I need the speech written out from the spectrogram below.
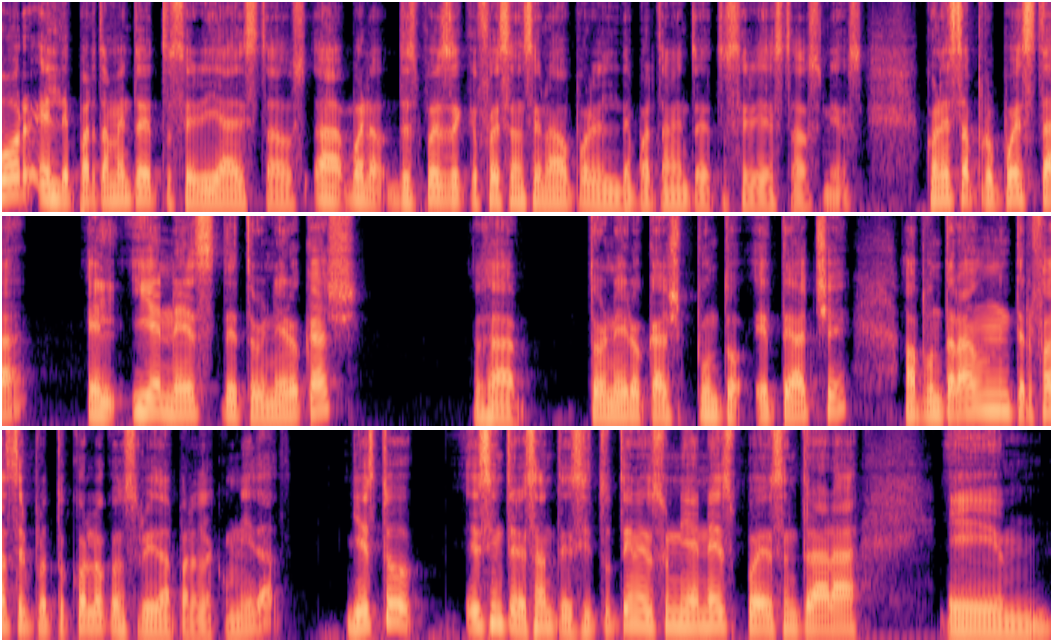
por el Departamento de Tosería de Estados Unidos. Ah, bueno, después de que fue sancionado por el Departamento de Tosería de Estados Unidos. Con esta propuesta, el INS de Tornado Cash, o sea, tornadocash.eth, apuntará a una interfaz del protocolo construida para la comunidad. Y esto es interesante. Si tú tienes un INS, puedes entrar a em,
